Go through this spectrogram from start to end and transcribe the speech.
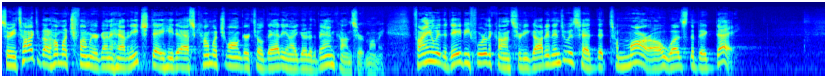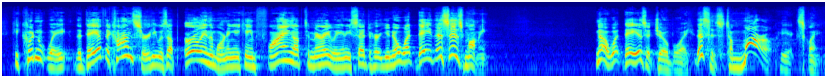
So he talked about how much fun we were going to have, and each day he'd ask, How much longer till Daddy and I go to the band concert, Mommy? Finally, the day before the concert, he got it into his head that tomorrow was the big day. He couldn't wait. The day of the concert, he was up early in the morning. He came flying up to Mary Lee and he said to her, You know what day this is, Mommy? No, what day is it, Joe boy? This is tomorrow, he exclaimed.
